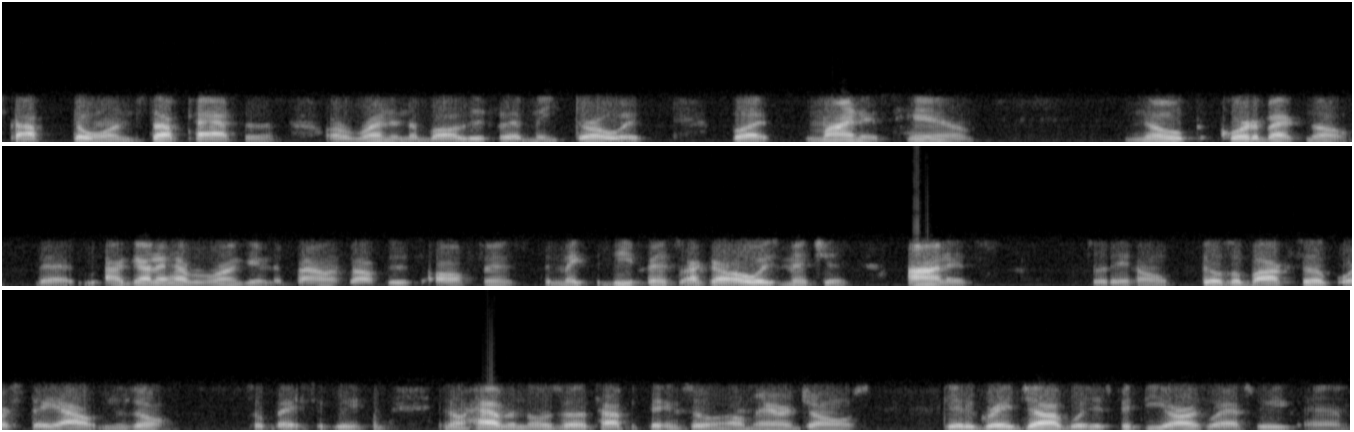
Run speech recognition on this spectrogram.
"Stop throwing, stop passing, or running the ball. Just let me throw it." But minus him, no quarterbacks know that I got to have a run game to balance off this offense to make the defense, like I always mention, honest, so they don't fill the box up or stay out in the zone. So basically, you know, having those uh, type of things. So um, Aaron Jones did a great job with his 50 yards last week and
